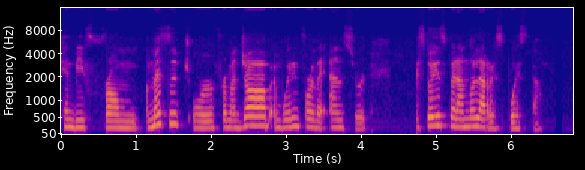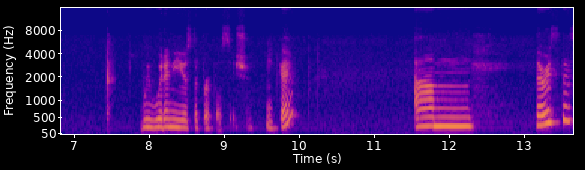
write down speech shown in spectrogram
can be from a message or from a job. I'm waiting for the answer. Estoy esperando la respuesta. We wouldn't use the preposition, okay? Um, there is this,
